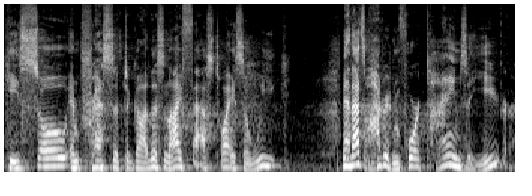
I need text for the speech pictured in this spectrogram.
he's so impressive to God. Listen, I fast twice a week. Man, that's 104 times a year.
